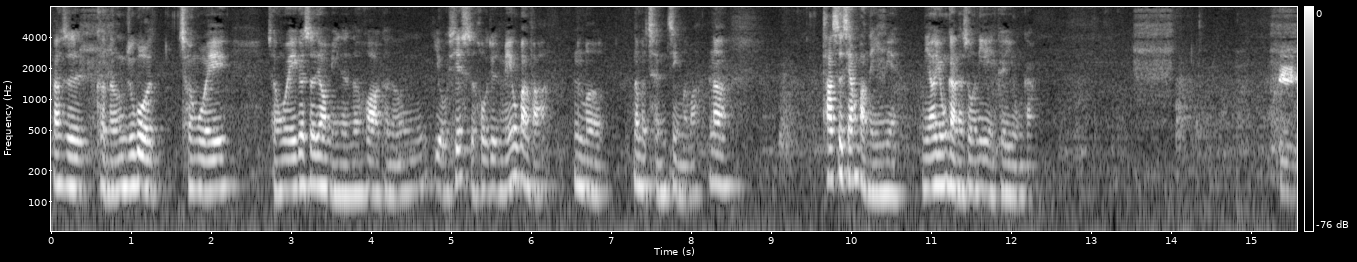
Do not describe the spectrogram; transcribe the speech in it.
但是可能如果成为成为一个社交名人的话，可能有些时候就是没有办法那么那么沉静了嘛。那它是相反的一面，你要勇敢的时候，你也可以勇敢。嗯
